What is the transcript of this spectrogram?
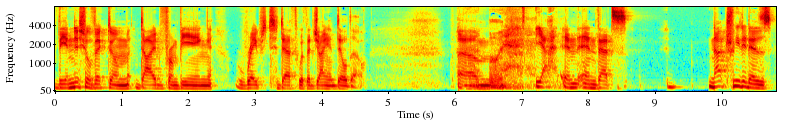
the initial victim died from being raped to death with a giant dildo. Um, Boy. Yeah, and and that's not treated as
